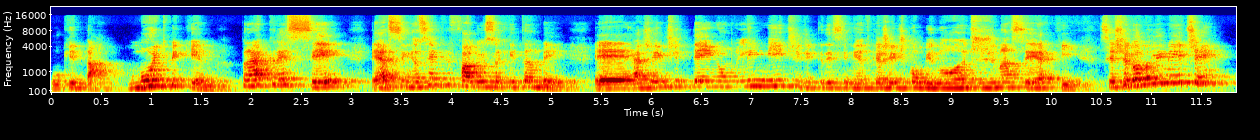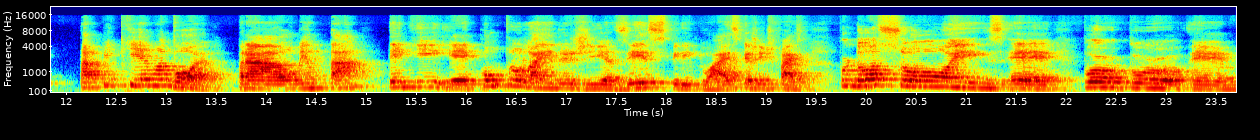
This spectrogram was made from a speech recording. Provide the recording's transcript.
o que tá muito pequeno. Para crescer, é assim, eu sempre falo isso aqui também. É, a gente tem um limite de crescimento que a gente combinou antes de nascer aqui. Você chegou no limite, hein? Tá pequeno agora. Para aumentar, tem que é, controlar energias espirituais que a gente faz por doações, é, por, por é,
